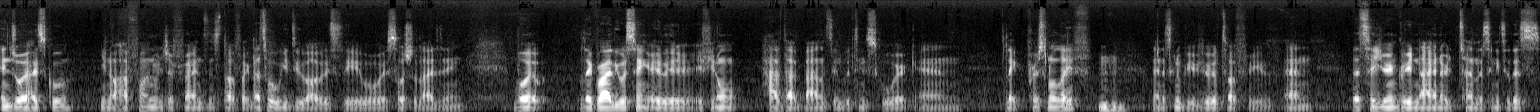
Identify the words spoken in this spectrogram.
enjoy high school. You know, have fun with your friends and stuff. Like that's what we do. Obviously, when we're socializing. But like Riley was saying earlier, if you don't have that balance in between schoolwork and like personal life, mm-hmm. then it's gonna be real tough for you. And let's say you're in grade nine or ten listening to this.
